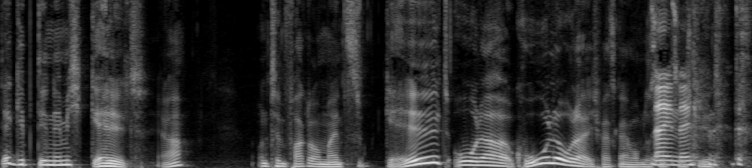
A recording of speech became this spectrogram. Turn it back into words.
der gibt denen nämlich Geld, ja. Und Tim fragt auch, meinst du Geld oder Kohle oder ich weiß gar nicht, warum das Nein, nein, steht. das,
